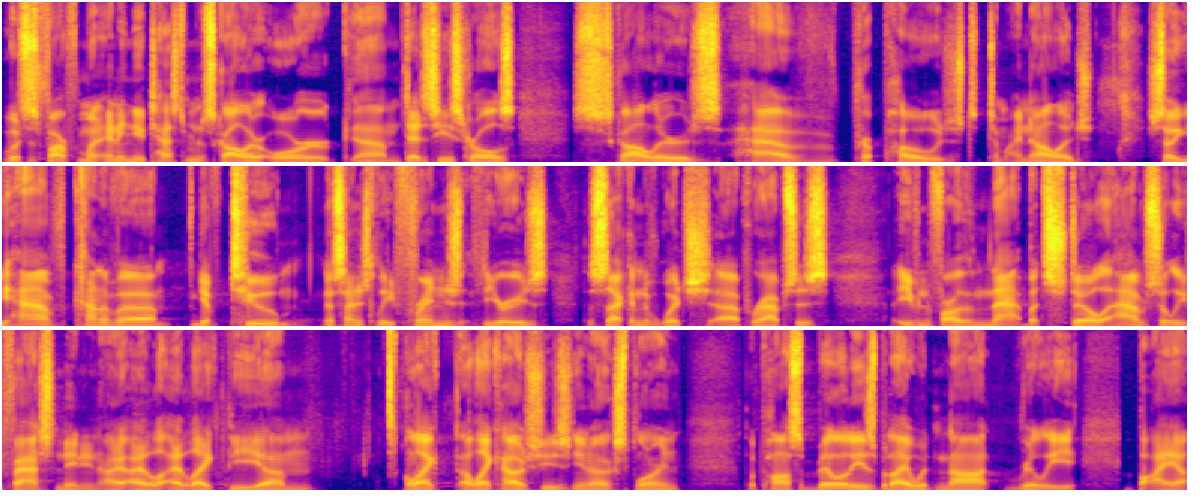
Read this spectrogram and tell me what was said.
which is far from what any New Testament scholar or um, Dead Sea Scrolls scholars have proposed, to my knowledge. So you have kind of a you have two essentially fringe theories. The second of which uh, perhaps is even farther than that, but still absolutely fascinating. I, I, I like the um, I like I like how she's you know exploring the possibilities, but I would not really buy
